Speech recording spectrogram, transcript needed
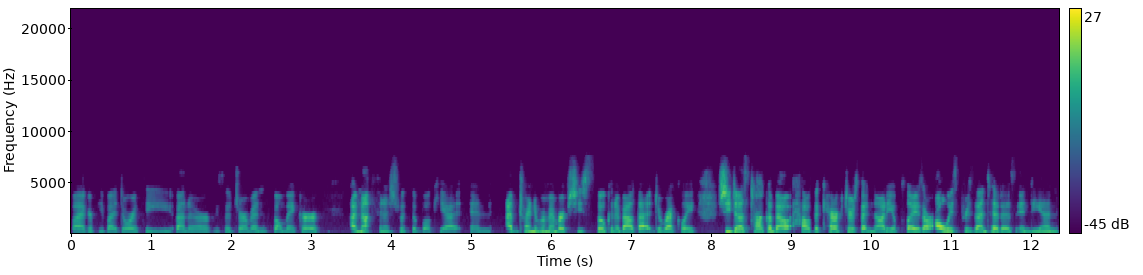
biography by Dorothy Wenner, who's a German filmmaker. I'm not finished with the book yet, and I'm trying to remember if she's spoken about that directly. She does talk about how the characters that Nadia plays are always presented as Indian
